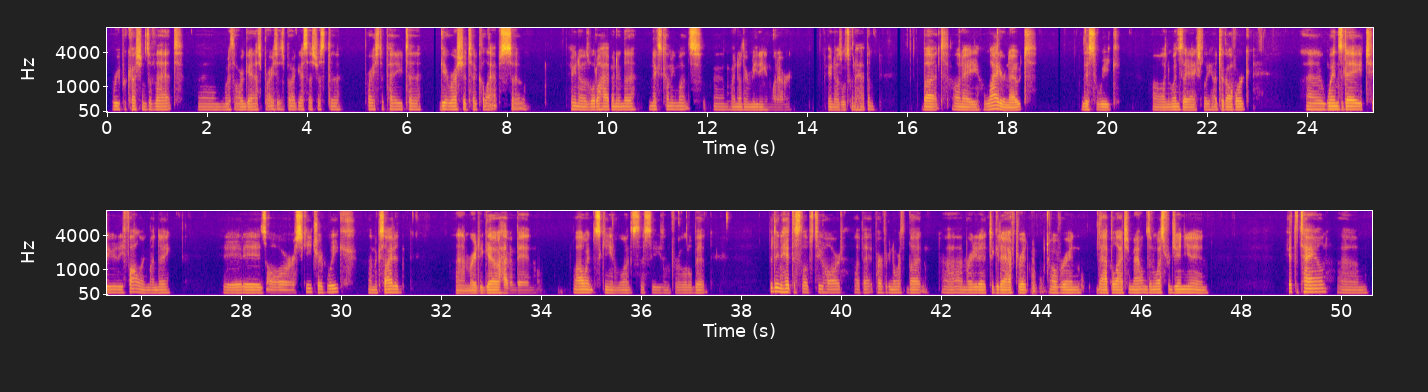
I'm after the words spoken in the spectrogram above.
repercussions of that um, with our gas prices but i guess that's just the price to pay to get russia to collapse so who knows what'll happen in the next coming months. Um, they're meeting and whatever. Who knows what's going to happen. But on a lighter note this week on Wednesday, actually. I took off work uh, Wednesday to the following Monday. It is our ski trip week. I'm excited. I'm ready to go. I haven't been, well, I went skiing once this season for a little bit, but didn't hit the slopes too hard up at Perfect North. But uh, I'm ready to, to get after it over in the Appalachian Mountains in West Virginia and hit the town. Um,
